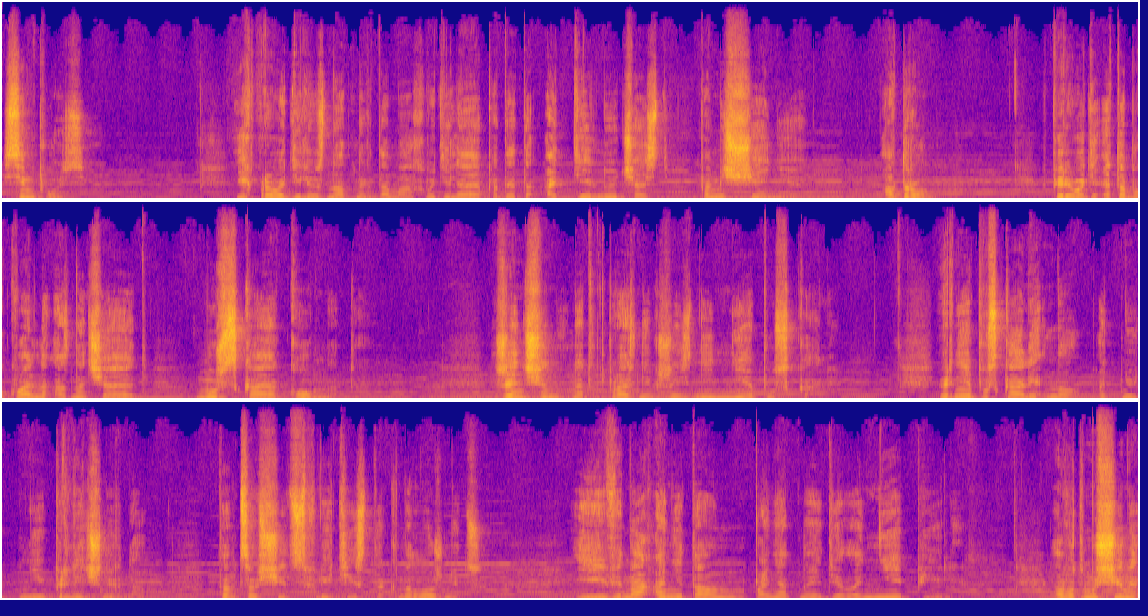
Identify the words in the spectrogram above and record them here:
симпозии. Их проводили в знатных домах, выделяя под это отдельную часть помещения – адрон. В переводе это буквально означает «мужская комната». Женщин на этот праздник жизни не пускали. Вернее, пускали, но отнюдь не приличных дам. Танцовщиц, флейтисток, наложниц. И вина они там, понятное дело, не пили. А вот мужчины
